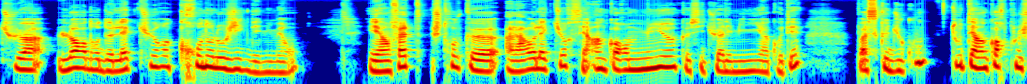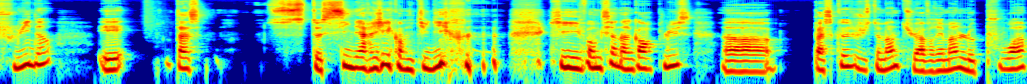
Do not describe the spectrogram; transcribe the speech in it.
tu as l'ordre de lecture chronologique des numéros. Et en fait, je trouve que à la relecture, c'est encore mieux que si tu as les mini à côté parce que du coup, tout est encore plus fluide et t'as cette synergie, comme tu dis, qui fonctionne encore plus euh, parce que justement, tu as vraiment le poids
